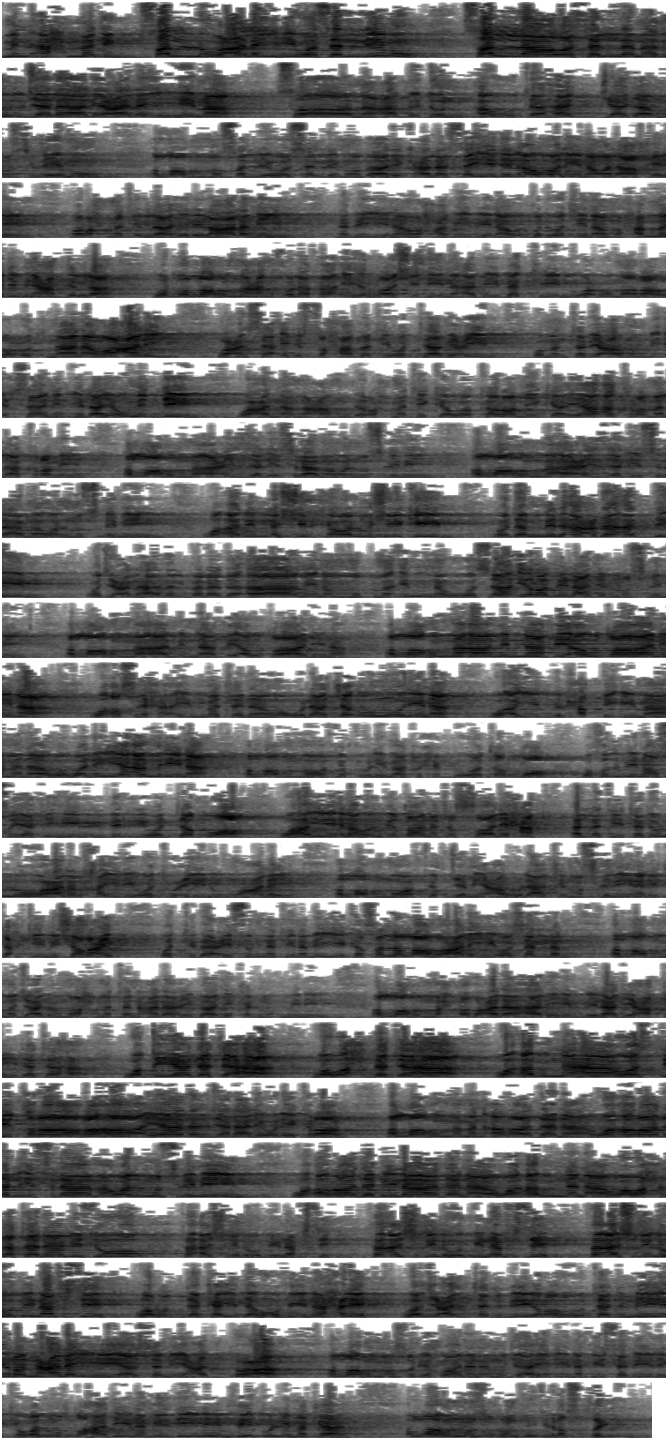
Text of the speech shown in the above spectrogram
من أحمد صلوا عليه وسلموا. صلى وسلم ذو الجلال عليهما. صام عبد أو تهجد مسلم. اللهم صل وسلم وبارك على سيد الأولين والآخرين ورحمة الله للعالمين. نبينا وحبيبنا وقدوتنا محمد بن عبد الله وارض اللهم عن خلفائه الراشدين أبي بكر وعمر وعثمان وعلي وعن سائر الصحابة والتابعين ومن تبعهم بإحسان إلى يوم الدين وعنا معهم برحمتك وكرمك يا أكرم الأكرمين. اللهم أعز الإسلام والمسلمين. اللهم أعز الإسلام والمسلمين وأذل الشرك والمشركين ودمر أعداء الدين واجعل هذا البلد امنا مطمئنا وسائر بلاد المسلمين. اللهم آمنا في أوطاننا. اللهم آمنا في أوطاننا. وأصلح أئمتنا وولاة أمورنا. وأيد بالحق إمامنا وولي أمرنا. اللهم وفقه لما تحب وترضى. وخذ بناصيته للبر والتقوى. وهيئ له البطانه الصالحة التي تدله على الخير وتعينه عليه. اللهم وفق جميع ولاة المسلمين لتحكيم شرع شرعك واتباع سنة نبيك صلى الله عليه وسلم. اللهم اجعلهم رحمة على عبادك المؤمنين. اللهم احفظ على هذه البلاد عقيدتها وقيادتها ووحدتها وأمنها واستقرارها يا ذا الجلال والإكرام. اللهم من أرادنا وأراد الإسلام والمسلمين وأراد بلادنا وأمننا ووحدتنا بسوء فأشغله بنفسه فأشغله بنفسه فأشغله بنفسه ورد كيده في نحره واجعل تدبيره تدميرا عليه يا سميع الدعاء. اللهم انصر إخواننا المجاهدين في سبيلك والمضطهدين في دينهم في كل مكان. اللهم انصرهم في فلسطين.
